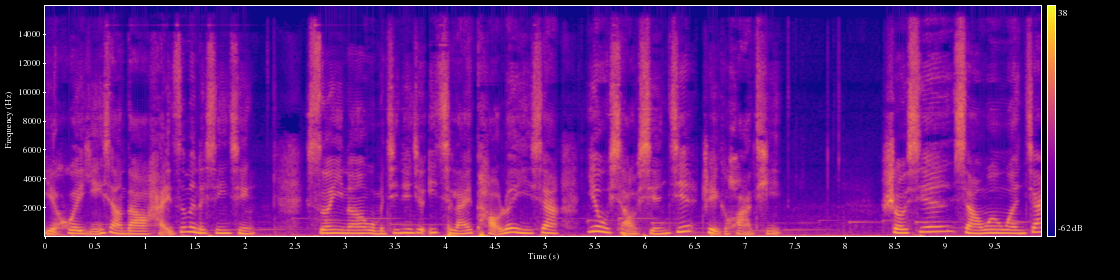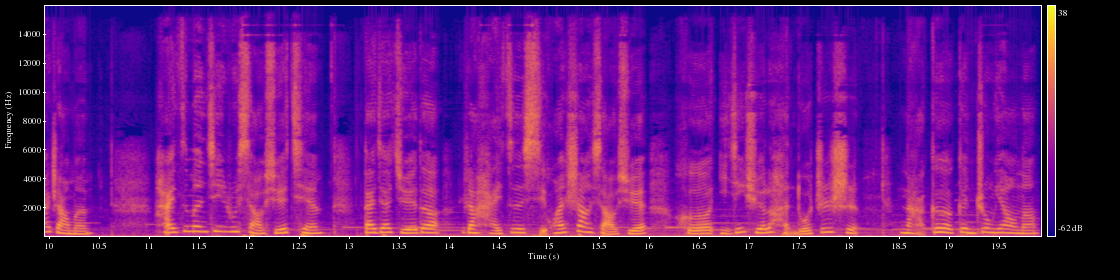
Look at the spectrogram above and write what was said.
也会影响到孩子们的心情，所以呢，我们今天就一起来讨论一下幼小衔接这个话题。首先想问问家长们，孩子们进入小学前，大家觉得让孩子喜欢上小学和已经学了很多知识，哪个更重要呢？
